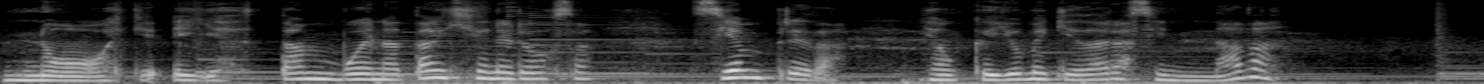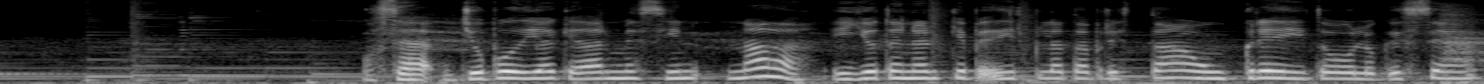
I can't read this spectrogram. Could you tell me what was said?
No, es que ella es tan buena, tan generosa, siempre da. Y aunque yo me quedara sin nada, o sea, yo podía quedarme sin nada y yo tener que pedir plata prestada, un crédito o lo que sea,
